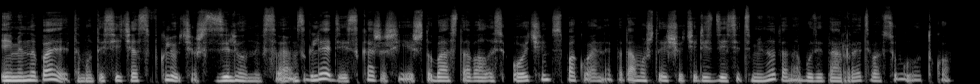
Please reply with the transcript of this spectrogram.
Именно поэтому ты сейчас включишь зеленый в своем взгляде и скажешь ей, чтобы оставалась очень спокойной, потому что еще через 10 минут она будет орать во всю глотку.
